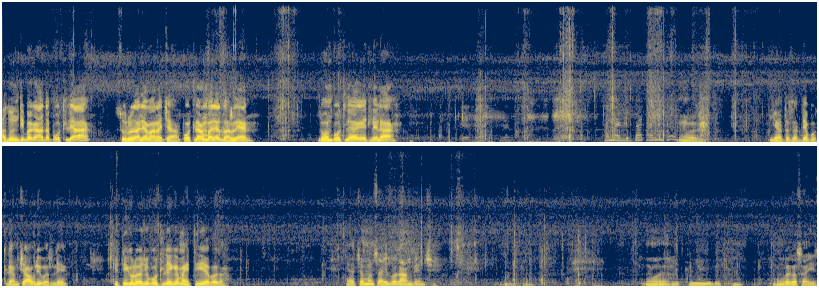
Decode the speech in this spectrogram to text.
अजून ती बघा आता पोचल्या सुरू झाल्या भराच्या पोचल्या बऱ्याच भरल्या दोन पोचल्या घेतलेल्या. बघा. हे आता सध्या पोचले आमची आवरी भरली. किती किलोची पोचली आहे का माहिती आहे बघा. याच्या पण साईज बघा आंब्यांची. बघा बघा साईज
